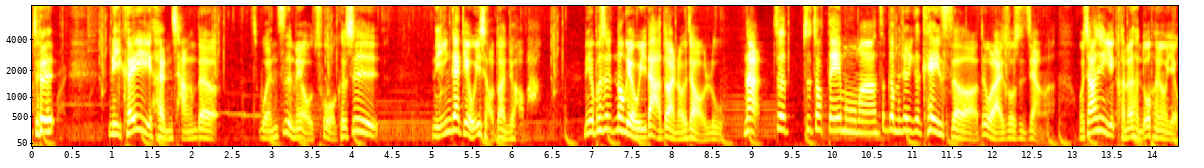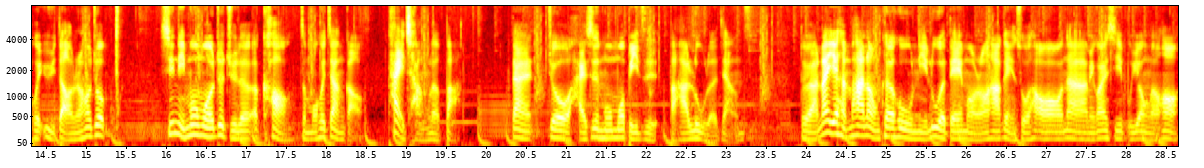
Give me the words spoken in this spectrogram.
就是你可以很长的文字没有错，可是你应该给我一小段就好吧？你也不是弄给我一大段，然后叫我录，那这这叫 demo 吗？这根本就一个 case 了。对我来说是这样了。我相信也可能很多朋友也会遇到，然后就心里默默就觉得，啊靠，怎么会这样搞？太长了吧？但就还是摸摸鼻子把它录了这样子。对啊，那也很怕那种客户，你录了 demo，然后他跟你说，哦，那没关系，不用了哈，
